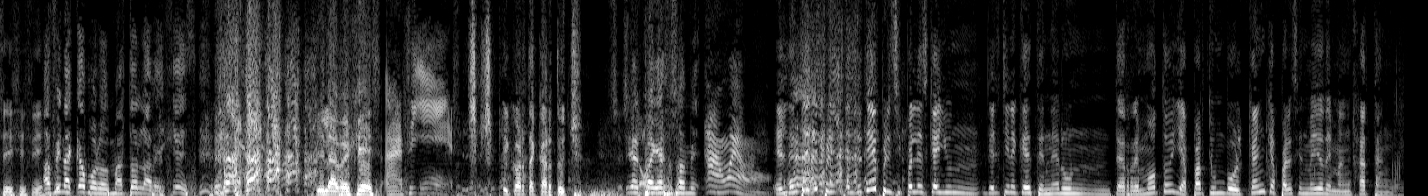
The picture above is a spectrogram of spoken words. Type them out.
Sí, sí, sí. A fin y a cabo los mató la vejez. Y la vejez. Así es. Y corta cartucho. Y el payaso zombie. Ah, bueno. El detalle, pri- el detalle principal es que hay un. Él tiene que detener un terremoto y aparte un volcán que aparece en medio de Manhattan, güey.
